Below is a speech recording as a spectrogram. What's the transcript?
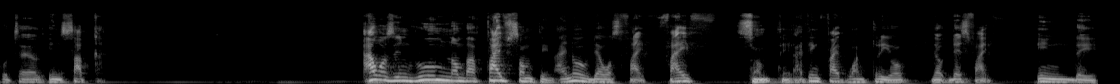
Hotel in Sabka. I was in room number five something. I know there was five, five something. I think five one three or no, there's five in the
